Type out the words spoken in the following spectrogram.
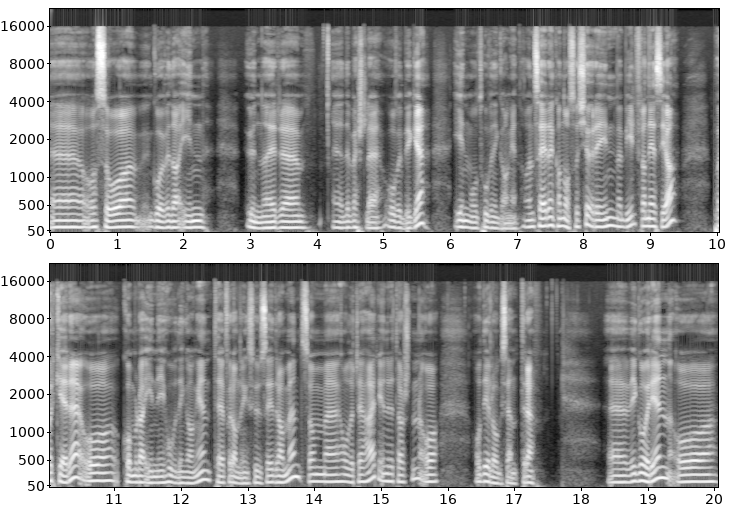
Eh, og så går vi da inn under det vesle overbygget inn mot hovedinngangen. Og En ser en kan også kjøre inn med bil fra nedsida, parkere, og kommer da inn i hovedinngangen til Forandringshuset i Drammen, som eh, holder til her i underetasjen, og, og Dialogsenteret. Eh, vi går inn og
